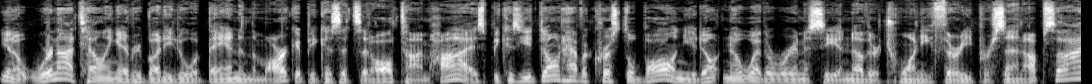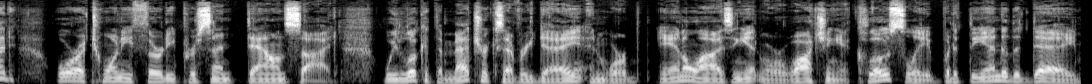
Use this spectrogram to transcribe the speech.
you know, we're not telling everybody to abandon the market because it's at all time highs because you don't have a crystal ball and you don't know whether we're going to see another 20, 30% upside or a 20, 30% downside. We look at the metrics every day and we're analyzing it and we're watching it closely. But at the end of the day,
